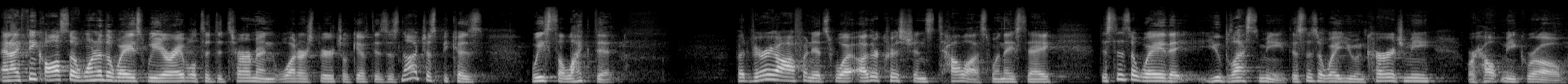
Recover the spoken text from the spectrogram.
And I think also one of the ways we are able to determine what our spiritual gift is is not just because we select it, but very often it's what other Christians tell us when they say, this is a way that you bless me. This is a way you encourage me or help me grow.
